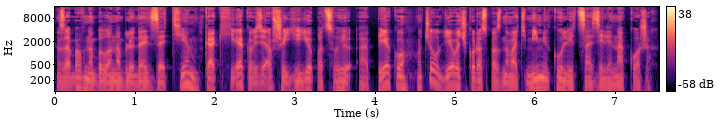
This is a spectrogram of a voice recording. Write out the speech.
Забавно было наблюдать за тем, как Хек, взявший ее под свою опеку, учил девочку распознавать мимику лица зеленокожих.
